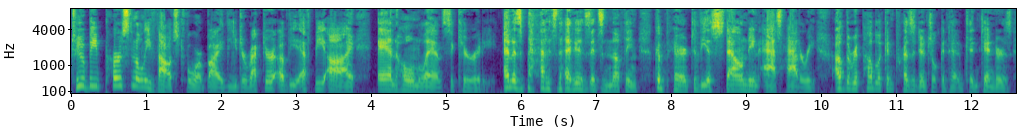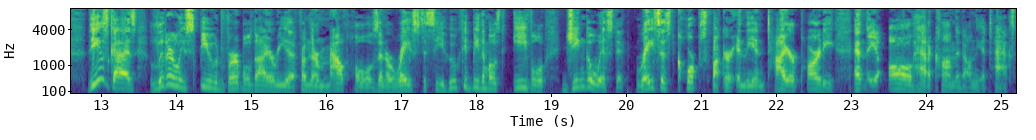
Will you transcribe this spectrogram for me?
to be personally vouched for by the director of the FBI and Homeland Security. And as bad as that is, it's nothing compared to the astounding asshattery of the Republican presidential content- contenders. These guys literally spewed verbal diarrhea from their mouth holes in a race to see who could be the most evil, jingoistic, racist corpse fucker in the entire party, and they all had a comment on the attacks,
